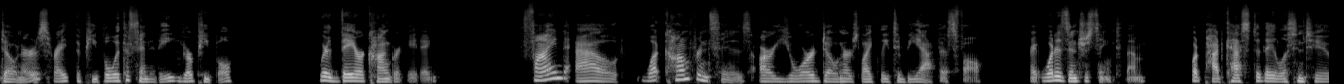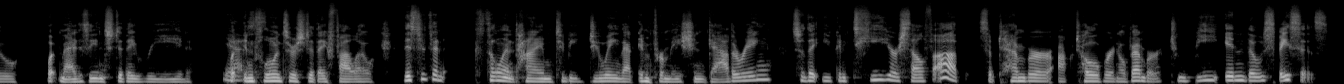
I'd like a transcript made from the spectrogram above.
donors, right, the people with affinity, your people, where they are congregating. Find out what conferences are your donors likely to be at this fall, right? What is interesting to them? What podcasts do they listen to? What magazines do they read? Yes. What influencers do they follow? This is an excellent time to be doing that information gathering so that you can tee yourself up September, October, November to be in those spaces,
